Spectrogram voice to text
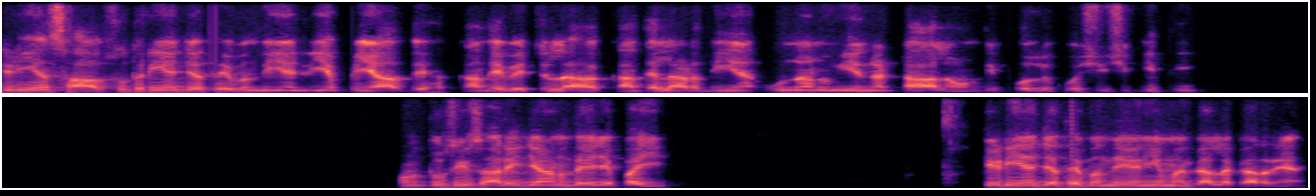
ਜਿਹੜੀਆਂ ਸਾਫ਼ ਸੁਥਰੀਆਂ ਜਥੇਬੰਦੀਆਂ ਜਿਹੜੀਆਂ ਪੰਜਾਬ ਦੇ ਹੱਕਾਂ ਦੇ ਵਿੱਚ ਹੱਕਾਂ ਤੇ ਲੜਦੀਆਂ, ਉਹਨਾਂ ਨੂੰ ਵੀ ਇਹਨਾਂ ਢਾਹ ਲਾਉਣ ਦੀ ਫੁੱਲ ਕੋਸ਼ਿਸ਼ ਕੀਤੀ। ਹੁਣ ਤੁਸੀਂ ਸਾਰੇ ਜਾਣਦੇ ਜੇ ਭਾਈ, ਕਿਹੜੀਆਂ ਜਥੇਬੰਦੀਆਂ ਦੀ ਮੈਂ ਗੱਲ ਕਰ ਰਿਹਾ।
